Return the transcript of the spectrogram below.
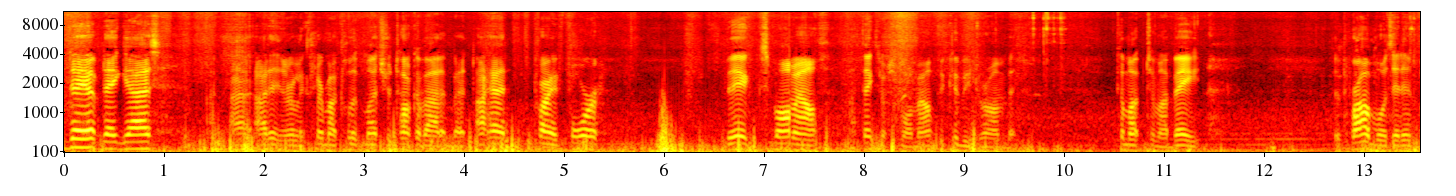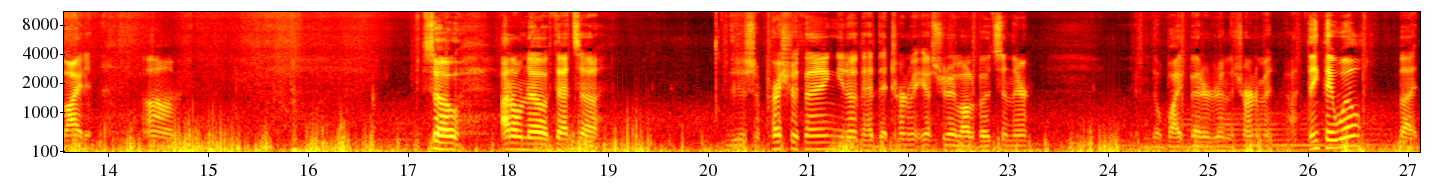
midday update, guys. I, I didn't really clear my clip much or talk about it, but I had probably four big smallmouth. I think they're smallmouth. It could be drum, but come up to my bait. The problem was they didn't bite it. Um, so I don't know if that's a just a pressure thing. You know, they had that tournament yesterday. A lot of boats in there. They'll bite better during the tournament. I think they will, but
